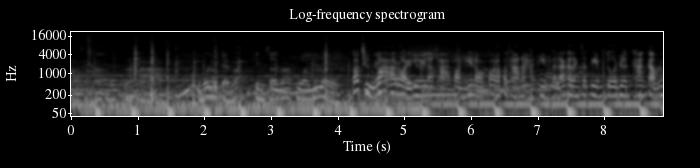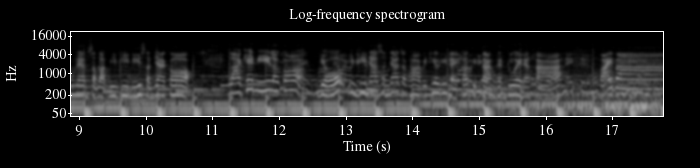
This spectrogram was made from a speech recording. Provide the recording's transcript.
เราสามารถมิกซ์ราคาสมมติเราเขียว่าพินเซิร์ชว่าทัวร์ยุโรปก็ถือว่าอร่อยเลยละค่ะ ตอนนี้เราก็รับประทานอาหารอิ่มกันแล้วกำลังจะเตรียมตัวเดินทางกลับโรงแรมสำหรับ EP นี้สัญญาก็ ลาแค่นี้แล้วก็เดี๋ยว EP หน้าสัญญาจะพาไปเที่ยวที่ไหนก็ติดตามกันด้วยนะคะให้ซื้อมาบายบาย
